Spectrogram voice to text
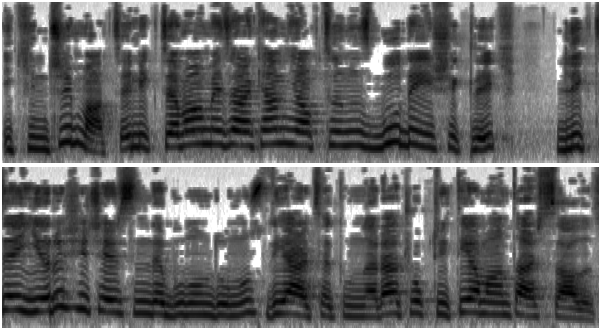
İkinci madde lig devam ederken yaptığınız bu değişiklik ligde yarış içerisinde bulunduğumuz diğer takımlara çok ciddi avantaj sağladı.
